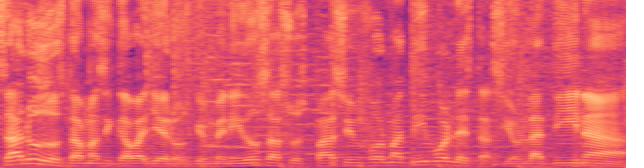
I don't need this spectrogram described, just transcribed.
Saludos damas y caballeros, bienvenidos a su espacio informativo en la Estación Latina.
